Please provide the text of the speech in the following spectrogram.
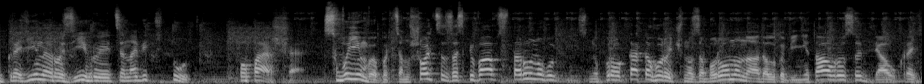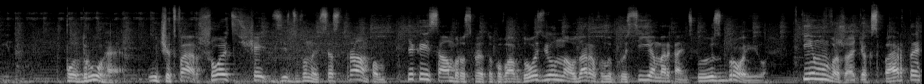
України розігрується навіть тут. По-перше, своїм виборцям Шольц заспівав стару нову пісню про категоричну заборону на далекобійні Тауруси для України. По-друге, у четвер Шольц ще зідзвонився з Трампом, який сам розкритикував дозвіл на удар вглиб Росії американською зброєю. Втім, вважають експерти,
